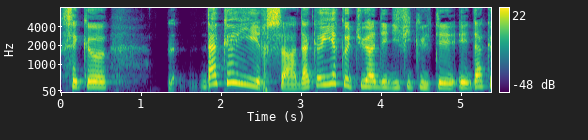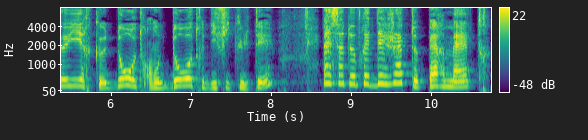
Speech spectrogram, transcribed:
c'est que d'accueillir ça, d'accueillir que tu as des difficultés et d'accueillir que d'autres ont d'autres difficultés, ben ça devrait déjà te permettre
